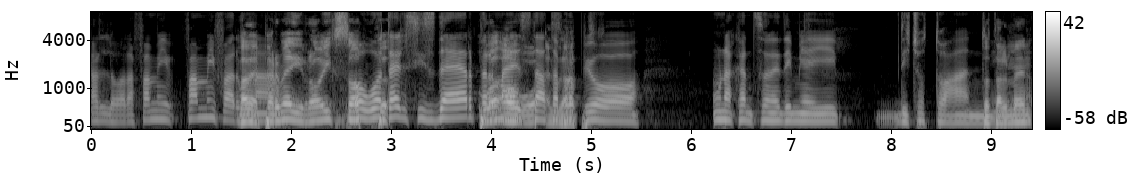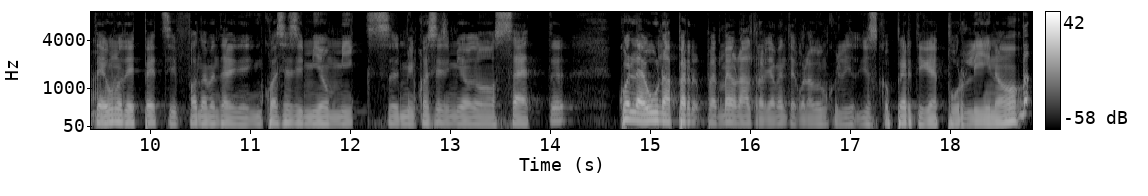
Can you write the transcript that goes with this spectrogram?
Allora, fammi, fammi fare Vabbè, una... per me il Rock Stop... Oh, What Else Is There per Wo- me è oh, oh, stata esatto. proprio una canzone dei miei 18 anni. Totalmente, è uno dei pezzi fondamentali in qualsiasi mio mix, in qualsiasi mio set. Quella è una, per, per me è un'altra ovviamente quella con cui li, ho scoperti che è Purlino. Beh,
